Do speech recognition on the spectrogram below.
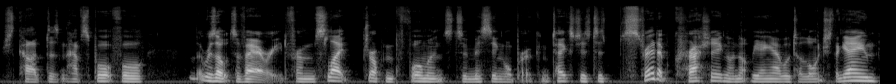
which the card doesn't have support for, the results are varied, from slight drop in performance to missing or broken textures to straight up crashing or not being able to launch the game.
